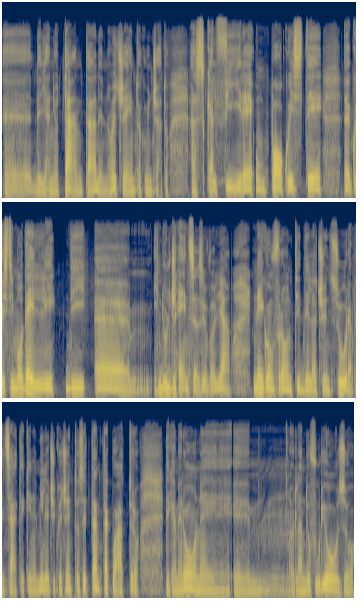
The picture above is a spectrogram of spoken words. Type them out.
eh, degli anni Ottanta, del Novecento, ha cominciato a scalfire un po' queste, eh, questi modelli di eh, indulgenza, se vogliamo, nei confronti della censura. Pensate che nel 1574 Decamerone, ehm, Orlando Furioso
